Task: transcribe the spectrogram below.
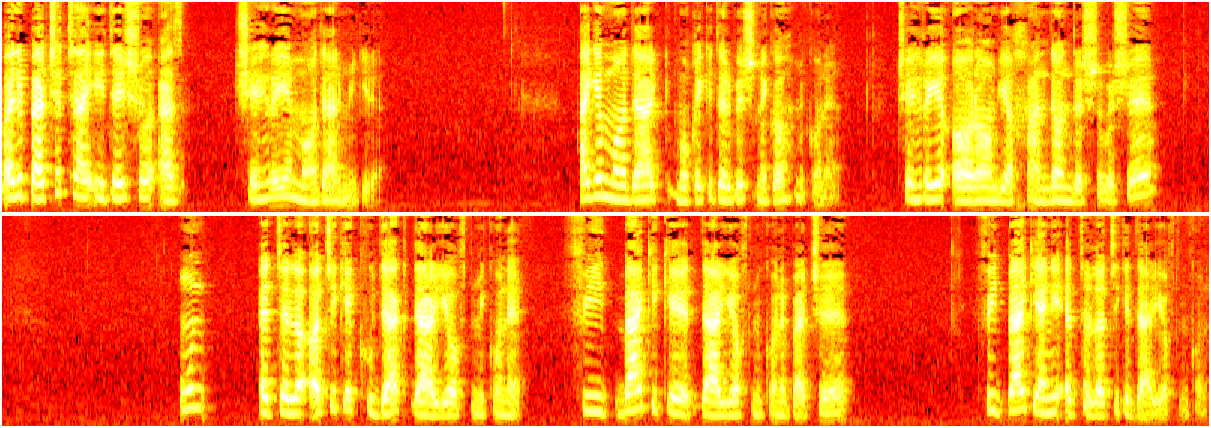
ولی بچه تاییدش رو از چهره مادر می‌گیره. اگه مادر موقعی که داره بهش نگاه می‌کنه چهره آرام یا خندان داشته باشه اون اطلاعاتی که کودک دریافت می‌کنه feedback ی که دریافت می‌کنه بچه feedback یعنی اطلاعاتی که دریافت می‌کنه.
